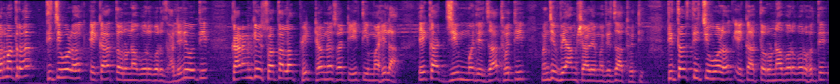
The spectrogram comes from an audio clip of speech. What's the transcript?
पण मात्र तिची ओळख एका तरुणाबरोबर झालेली होती कारण की स्वतःला फिट ठेवण्यासाठी ती महिला एका जिममध्ये जात होती म्हणजे व्यायामशाळेमध्ये जात होती. तिथंच तिची ओळख एका तरुणाबरोबर होते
